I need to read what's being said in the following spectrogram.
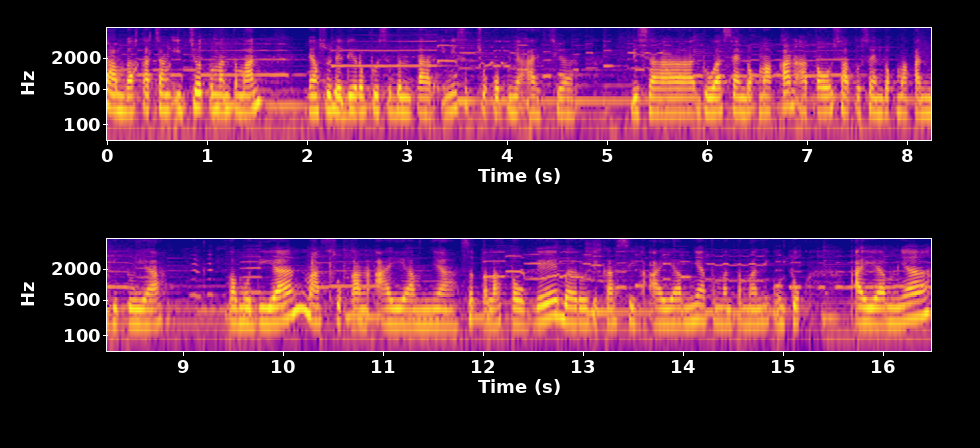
cambah kacang hijau teman-teman yang sudah direbus sebentar. Ini secukupnya aja. Bisa dua sendok makan atau satu sendok makan gitu ya. Kemudian masukkan ayamnya. Setelah toge baru dikasih ayamnya teman-teman nih untuk ayamnya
